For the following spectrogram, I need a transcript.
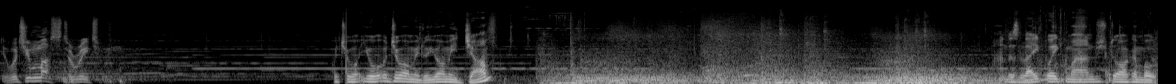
do what you must to reach me. What you want? You, what you want me to do? You want me to jump? This lightweight man. What you talking about?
